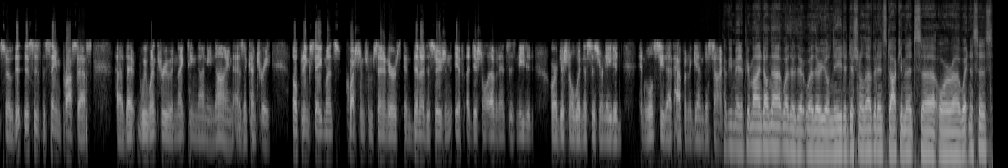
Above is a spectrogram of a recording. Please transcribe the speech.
So th- this is the same process uh, that we went through in 1999 as a country. Opening statements, questions from senators, and then a decision if additional evidence is needed or additional witnesses are needed. And we'll see that happen again this time. Have you made up your mind on that, whether the, whether you'll need additional evidence, documents, uh, or uh, witnesses?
